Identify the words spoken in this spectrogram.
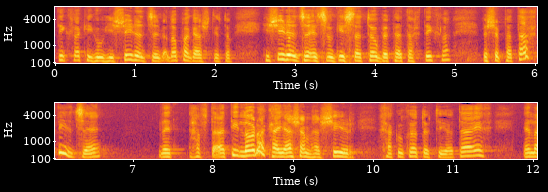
תקווה, כי הוא השאיר את זה, לא פגשתי אותו, השאיר את זה אצל גיסתו בפתח תקווה, וכשפתחתי את זה, להפתעתי לא רק היה שם השיר חקוקות אותיותייך, אלא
